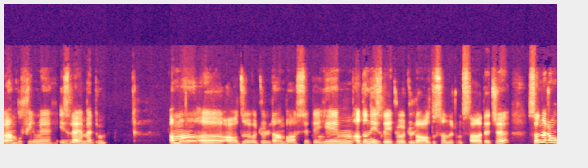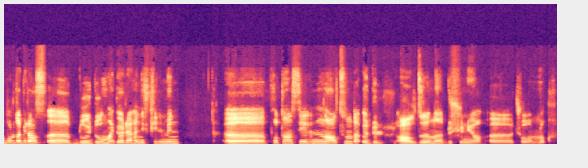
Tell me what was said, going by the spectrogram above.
Ben bu filmi izleyemedim. Ama e, aldığı ödülden bahsedeyim. Adana izleyici ödülü aldı sanırım sadece. Sanırım burada biraz e, duyduğuma göre hani filmin e, potansiyelinin altında ödül aldığını düşünüyor e, çoğunluk.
